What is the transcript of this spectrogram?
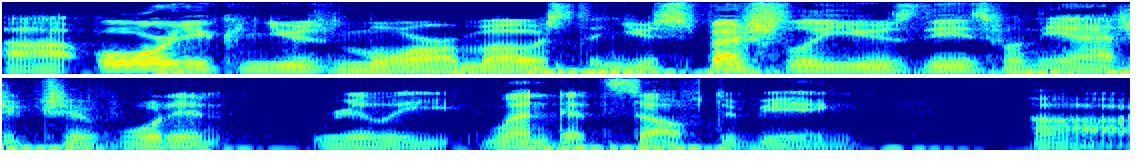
uh, or you can use more or most, and you especially use these when the adjective wouldn't really lend itself to being uh,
